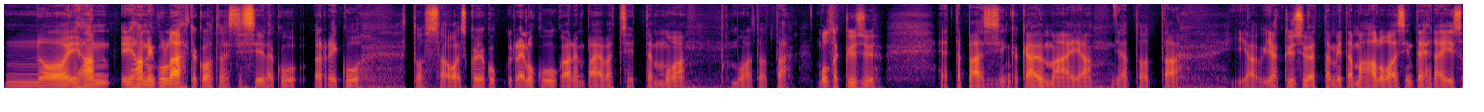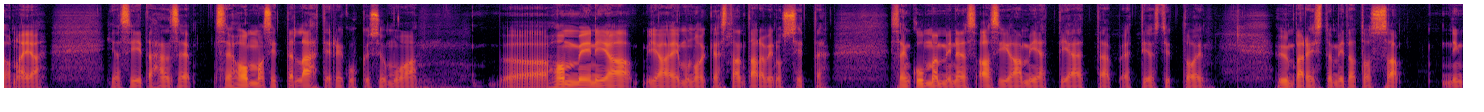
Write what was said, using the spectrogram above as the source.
No ihan, ihan niin kuin lähtökohtaisesti siitä, kun Riku tuossa, olisiko joku reilu kuukauden päivät sitten mua, mua tota, multa kysy, että pääsisinkö käymään ja, ja, tota, ja, ja kysy, että mitä mä haluaisin tehdä isona ja, ja siitähän se, se homma sitten lähti. Riku kysyi mua ö, hommiin ja, ja ei mun oikeastaan tarvinnut sitten sen kummemmin edes asiaa miettiä, että, että tietysti toi ympäristö, mitä tuossa niin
